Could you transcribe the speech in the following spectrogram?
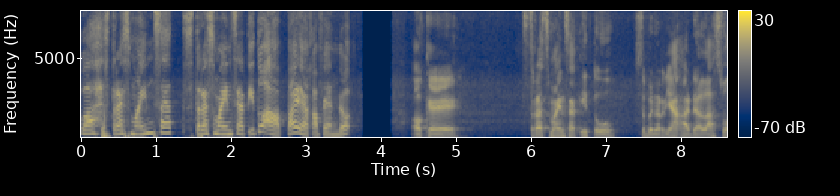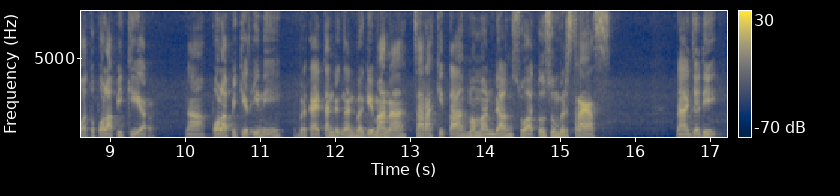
Wah, stress mindset. Stress mindset itu apa ya, Kak Vendo? Oke. Stress mindset itu sebenarnya adalah suatu pola pikir. Nah, pola pikir ini berkaitan dengan bagaimana cara kita memandang suatu sumber stres. Nah, jadi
